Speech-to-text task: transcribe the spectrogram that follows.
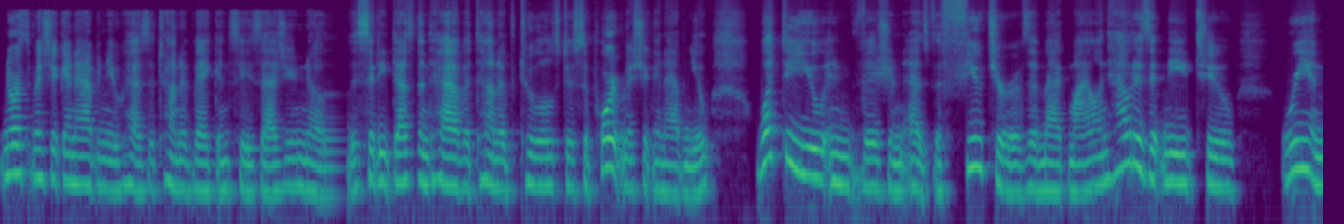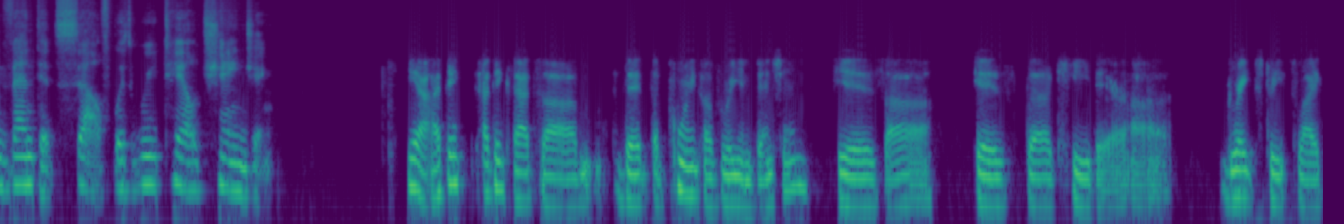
North Michigan Avenue has a ton of vacancies, as you know. The city doesn't have a ton of tools to support Michigan Avenue. What do you envision as the future of the Mag Mile, and how does it need to reinvent itself with retail changing? Yeah, I think I think that's um, the the point of reinvention is uh, is the key there. Uh, great streets like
